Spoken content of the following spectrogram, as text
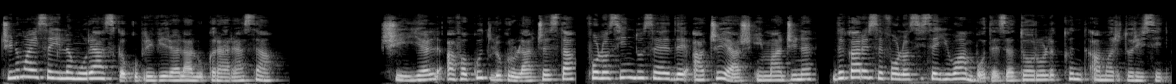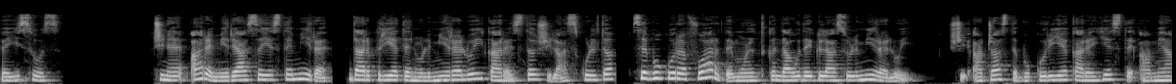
ci numai să îi lămurească cu privire la lucrarea sa. Și el a făcut lucrul acesta folosindu-se de aceeași imagine de care se folosise Ioan Botezătorul când a mărturisit pe Isus. Cine are mireasă este mire, dar prietenul mirelui care stă și-l ascultă se bucură foarte mult când aude glasul mirelui și această bucurie care este a mea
